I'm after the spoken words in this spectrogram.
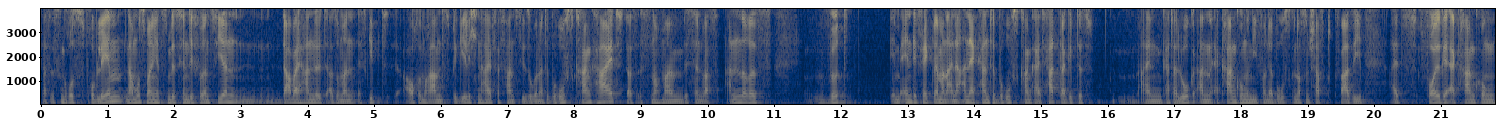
Das ist ein großes Problem. Da muss man jetzt ein bisschen differenzieren. Dabei handelt, also man, es gibt auch im Rahmen des begehrlichen Heilverfahrens die sogenannte Berufskrankheit. Das ist nochmal ein bisschen was anderes. Wird im Endeffekt, wenn man eine anerkannte Berufskrankheit hat, da gibt es einen Katalog an Erkrankungen, die von der Berufsgenossenschaft quasi als Folgeerkrankung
